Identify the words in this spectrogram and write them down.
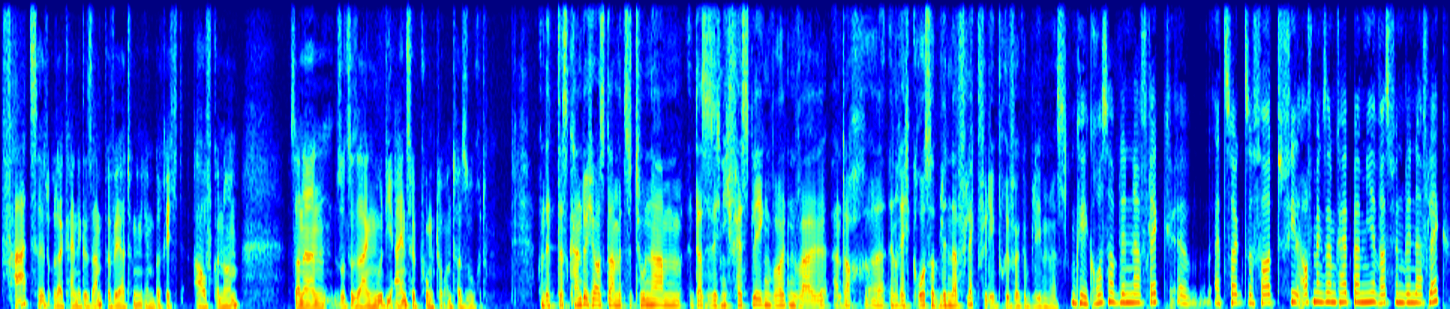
Fazit oder keine Gesamtbewertung in ihrem Bericht aufgenommen, sondern sozusagen nur die Einzelpunkte untersucht. Und das kann durchaus damit zu tun haben, dass sie sich nicht festlegen wollten, weil doch äh, ein recht großer blinder Fleck für die Prüfer geblieben ist. Okay, großer blinder Fleck äh, erzeugt sofort viel Aufmerksamkeit bei mir. Was für ein blinder Fleck?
